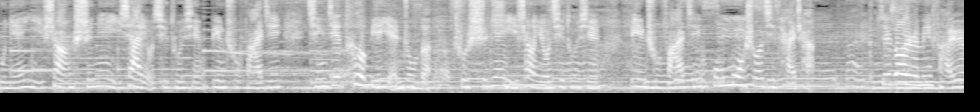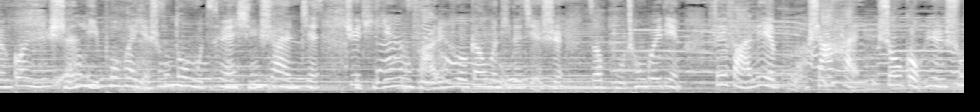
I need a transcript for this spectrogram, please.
五年以上十年以下有期徒刑，并处罚金；情节特别严重的，处十年以上有期徒刑，并处罚金或没收其财产。最高人民法院关于审理破坏野生动物资源刑事案件具体应用法律若干问题的解释，则补充规定：非法猎捕、杀害、收购、运输。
